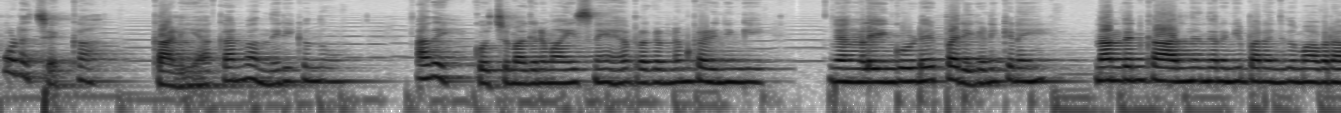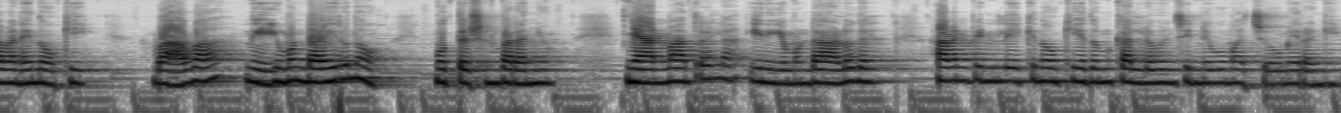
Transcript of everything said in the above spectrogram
പൊടച്ചക്ക കളിയാക്കാൻ വന്നിരിക്കുന്നു. അതെ കൊച്ചുമകനുമായി സ്നേഹപ്രകടനം കഴിഞ്ഞെങ്കിൽ ഞങ്ങളെയും കൂടെ പരിഗണിക്കണേ. നന്ദൻ കാലിൽ നിന്നിറങ്ങി പറഞ്ഞതും അവർ അവനെ നോക്കി. വാ വാ നീയുമുണ്ടായിരുന്നോ മുത്തശ്ശൻ പറഞ്ഞു. ഞാൻ മാത്രല്ല ഇനിയുമുണ്ട് ആളുകൾ. അവൻ പിന്നിലേക്ക് നോക്കിയതും കല്ലുവും ചിഹ്നവും അച്ചുവും ഇറങ്ങി.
